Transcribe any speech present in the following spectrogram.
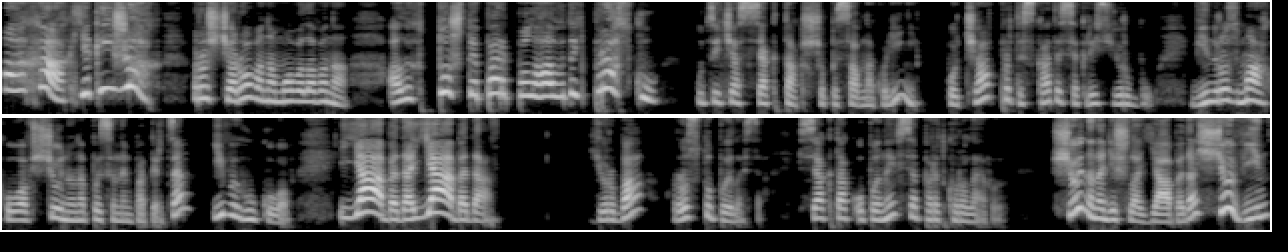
Ах, ах, який жах. розчаровано мовила вона. Але хто ж тепер полагодить праску? У цей час сяк так, що писав на коліні, почав протискатися крізь юрбу. Він розмахував щойно написаним папірцем і вигукував Ябеда, ябеда. Юрба розступилася. Сяк так опинився перед королевою. Щойно надійшла ябеда, що він.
